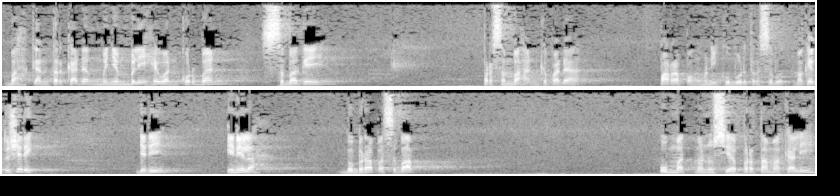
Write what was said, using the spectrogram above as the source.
bahkan terkadang menyembelih hewan kurban sebagai persembahan kepada para penghuni kubur tersebut. Maka itu syirik. Jadi inilah beberapa sebab umat manusia pertama kali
